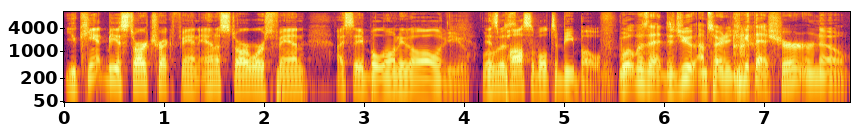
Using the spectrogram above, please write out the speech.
you can't be a Star Trek fan and a Star Wars fan, I say baloney to all of you. it's was- possible to be both. what was that? Did you? I'm sorry. Did you get that shirt or no?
